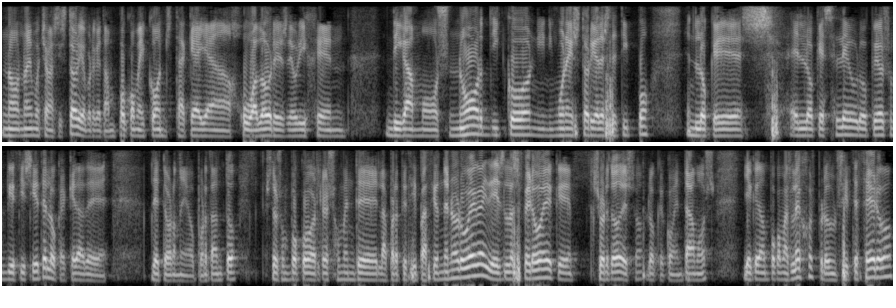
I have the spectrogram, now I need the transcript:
no, no hay mucha más historia porque tampoco me consta que haya jugadores de origen digamos nórdico ni ninguna historia de este tipo en lo que es en lo que es el Europeo Sub-17 lo que queda de de torneo. Por tanto, esto es un poco el resumen de la participación de Noruega y de Islas Feroe, que sobre todo eso, lo que comentamos, ya queda un poco más lejos, pero un 7-0,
